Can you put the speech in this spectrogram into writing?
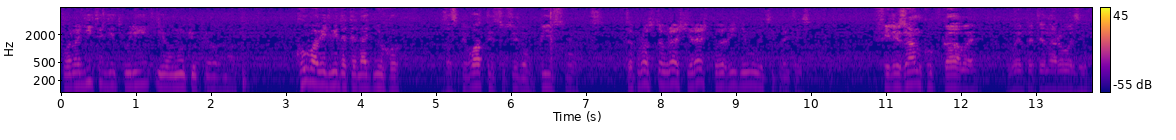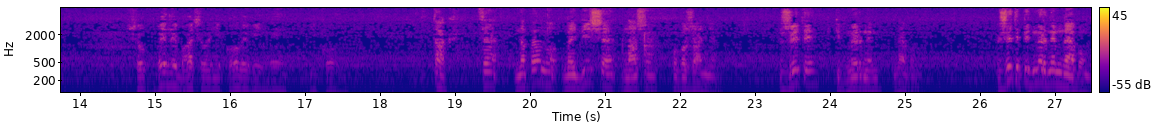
Породіться дітворі і онуків пригорнути. Кума відвідати на днюху. заспівати сусідам пісню, Та просто врешті-решт по рідній вулиці пройтись. філіжанку кави випити на розі, щоб ви не бачили ніколи війни, ніколи. Так, це, напевно, найбільше наше побажання жити під мирним небом. Жити під мирним небом.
